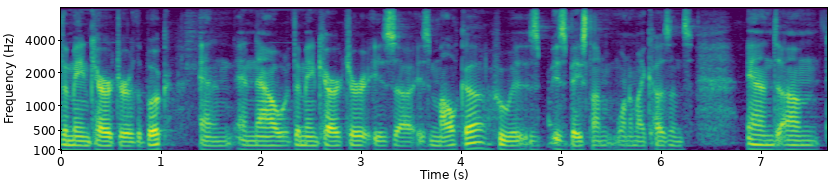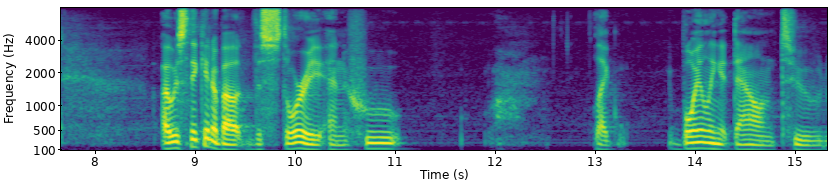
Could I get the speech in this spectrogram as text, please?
the main character of the book, and, and now the main character is uh, is Malka, who is is based on one of my cousins, and um, I was thinking about the story and who, like, boiling it down to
